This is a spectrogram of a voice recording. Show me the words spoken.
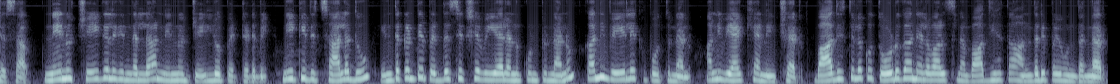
చేశావు. నేను చేయగలిగిందల్లా నిన్ను జైల్లో పెట్టడమే. నీకిది చాలదు. ఇంతకంటే పెద్ద శిక్ష వేయాలనుకుంటున్నాను కానీ వేయలేకపోతున్నాను అని వ్యాఖ్యానించారు. బాధితులకు తోడుగా నిలవాల్సిన బాధ్యత అందరిపై ఉందన్నారు.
